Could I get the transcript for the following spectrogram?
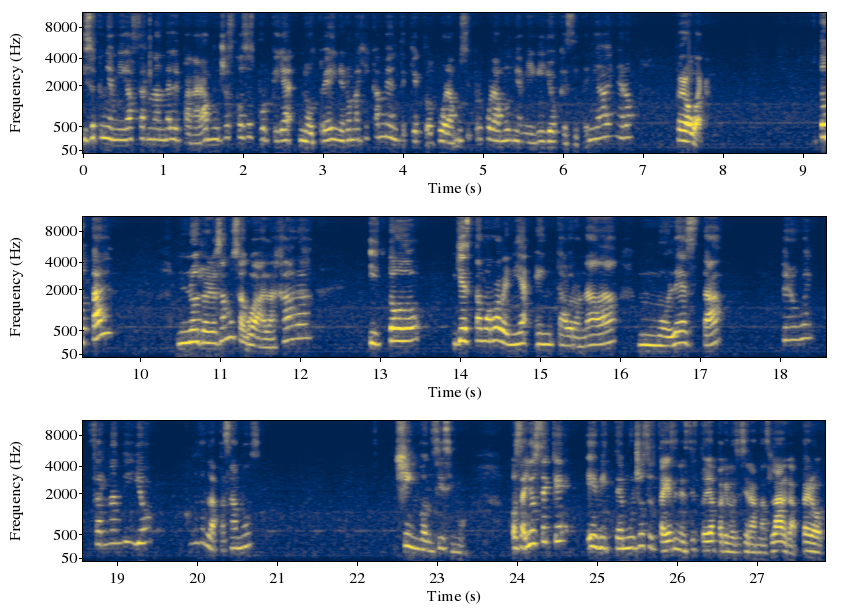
hizo que mi amiga Fernanda le pagara muchas cosas porque ella no traía dinero mágicamente, que procuramos y procuramos mi amiga y yo que sí tenía dinero, pero bueno. Total, nos regresamos a Guadalajara y todo, y esta morra venía encabronada, molesta, pero güey, Fernanda y yo, ¿cómo nos la pasamos? Chingoncísimo. O sea, yo sé que evité muchos detalles en esta historia para que nos hiciera más larga, pero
